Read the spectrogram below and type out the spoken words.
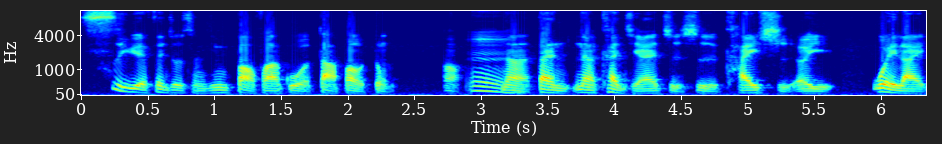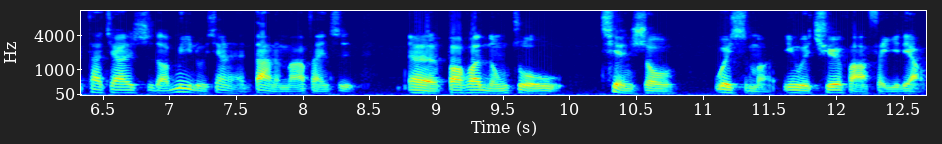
四月份就曾经爆发过大暴动啊。嗯，那但那看起来只是开始而已。未来大家要知道，秘鲁现在很大的麻烦是，呃，包括农作物欠收。为什么？因为缺乏肥料。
